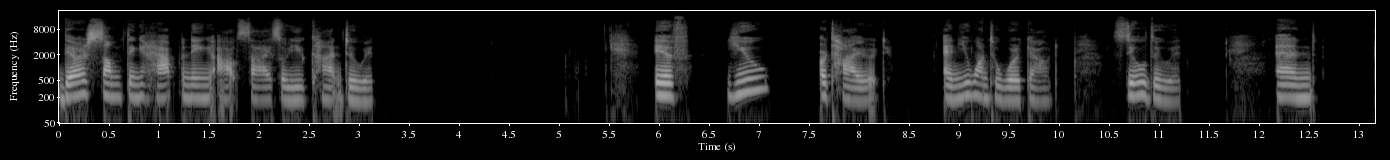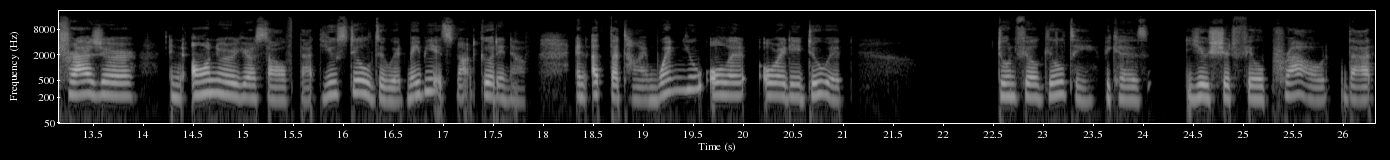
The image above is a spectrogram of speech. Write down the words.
there's something happening outside so you can't do it. If you are tired and you want to work out, still do it. And treasure and honor yourself that you still do it. Maybe it's not good enough. And at the time, when you already do it, don't feel guilty because you should feel proud that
